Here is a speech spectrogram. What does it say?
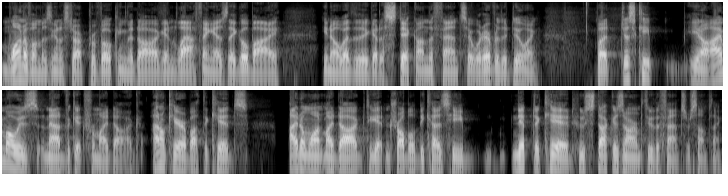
one of them is going to start provoking the dog and laughing as they go by. You know, whether they got a stick on the fence or whatever they're doing. But just keep, you know, I'm always an advocate for my dog. I don't care about the kids. I don't want my dog to get in trouble because he nipped a kid who stuck his arm through the fence or something.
